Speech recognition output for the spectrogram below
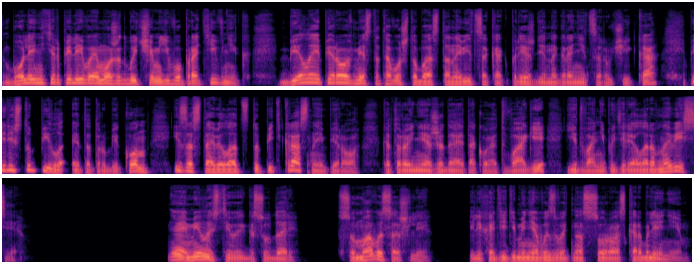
Более нетерпеливое может быть, чем его противник, белое перо вместо того, чтобы остановиться, как прежде, на границе ручейка, переступило этот Рубикон и заставило отступить красное перо, которое, не ожидая такой отваги, едва не потеряло равновесие. «Эй, милостивый государь, с ума вы сошли? Или хотите меня вызвать на ссору оскорблением?»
